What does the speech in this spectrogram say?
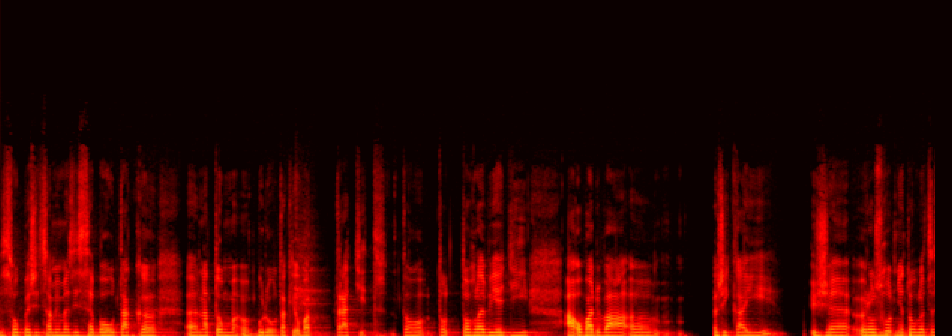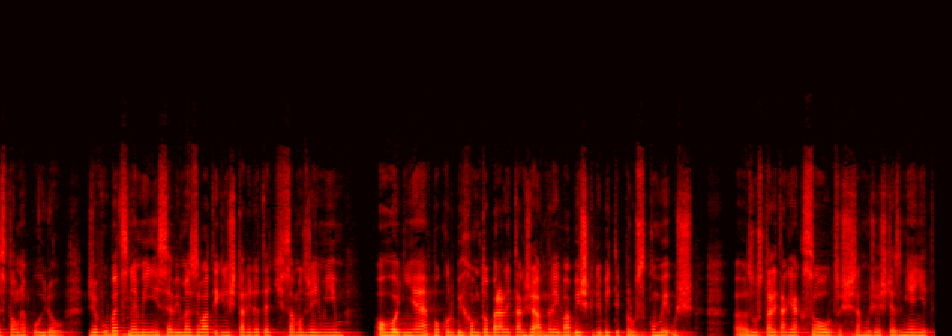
soupeřit sami mezi sebou, tak eh, na tom budou taky oba tratit. To, to, tohle vědí a oba dva eh, říkají, že rozhodně touhle cestou nepůjdou. Že vůbec nemíní se vymezovat, i když tady jde teď samozřejmě jim o hodně, pokud bychom to brali tak, že Andrej Babiš, kdyby ty průzkumy už eh, zůstaly tak, jak jsou, což se může ještě změnit,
